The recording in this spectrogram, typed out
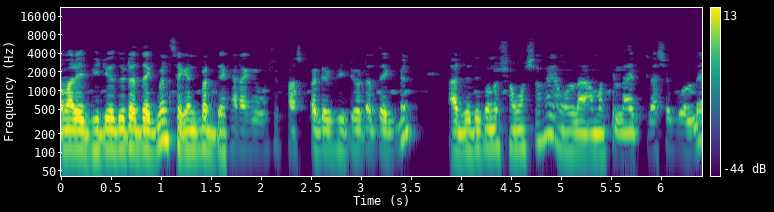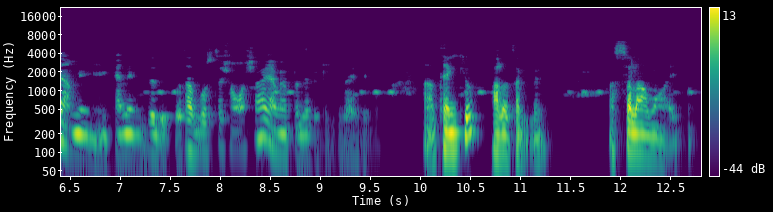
আমার এই ভিডিও দুটো দেখবেন। সেকেন্ড পার্ট দেখার আগে অবশ্যই ফার্স্ট পার্টের ভিডিওটা দেখবেন। আর যদি কোনো সমস্যা হয়, আমরা আমাকে লাইভ ক্লাসে বললে আমি এখানে যদি কোথাও বুঝতে সমস্যা হয়, আমি আপনাদের বুঝাই দেবো। থ্যাংক ইউ ভালো থাকবেন। আসসালামু আলাইকুম।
